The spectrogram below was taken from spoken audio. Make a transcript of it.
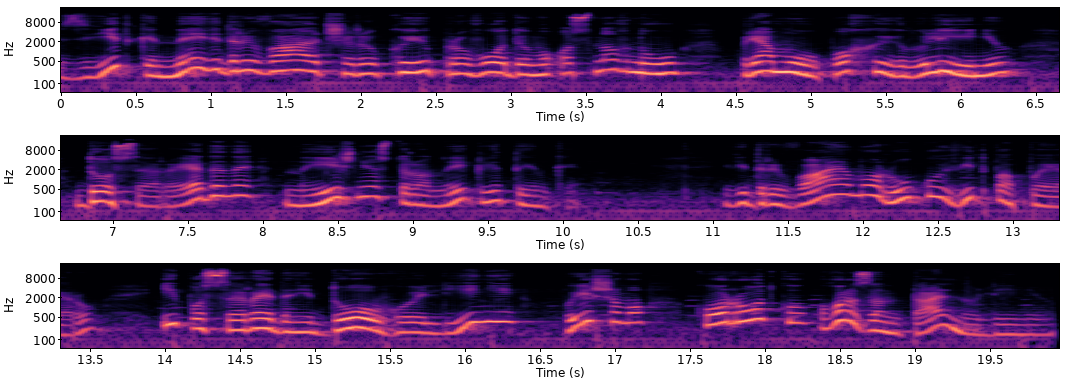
звідки, не відриваючи руки, проводимо основну пряму похилу лінію до середини нижньої сторони клітинки. Відриваємо руку від паперу і посередині довгої лінії пишемо коротку горизонтальну лінію.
